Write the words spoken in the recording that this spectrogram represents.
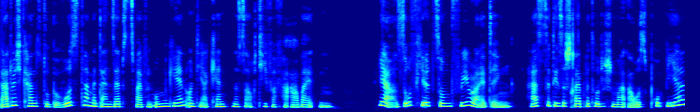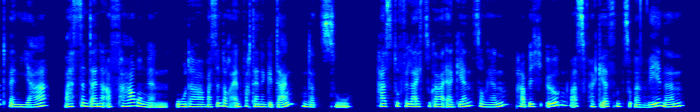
Dadurch kannst du bewusster mit deinen Selbstzweifeln umgehen und die Erkenntnisse auch tiefer verarbeiten. Ja, so viel zum Freewriting. Hast du diese Schreibmethode schon mal ausprobiert? Wenn ja, was sind deine Erfahrungen oder was sind auch einfach deine Gedanken dazu? Hast du vielleicht sogar Ergänzungen? Habe ich irgendwas vergessen zu erwähnen?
